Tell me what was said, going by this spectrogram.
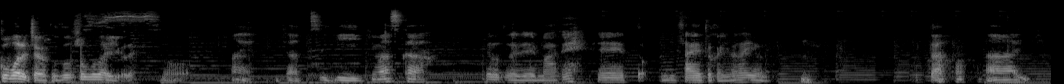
込まれちゃうとどうしようもないよね。そう。はい。じゃあ次行きますか。ということでね、まあね、えー、っと、ミサイとか言わないように。うんた はい。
